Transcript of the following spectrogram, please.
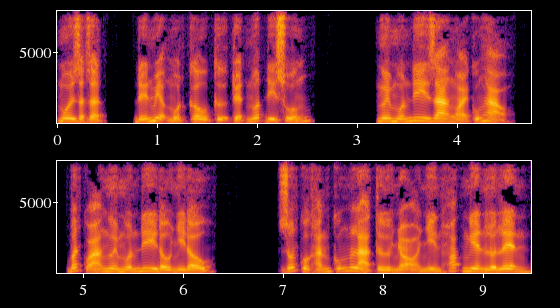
Môi giật giật, đến miệng một câu cự tuyệt nuốt đi xuống. Ngươi muốn đi ra ngoài cũng hảo, bất quá ngươi muốn đi đâu nhi đâu. Rốt cuộc hắn cũng là từ nhỏ nhìn hoắc nghiên lớn lên,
